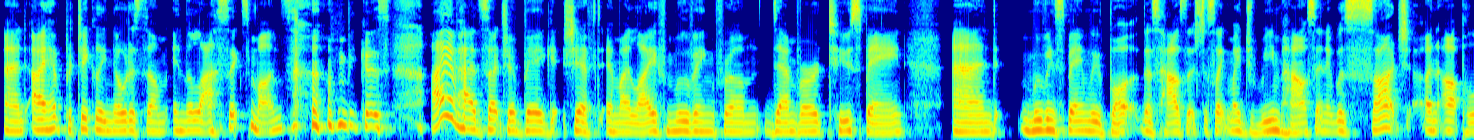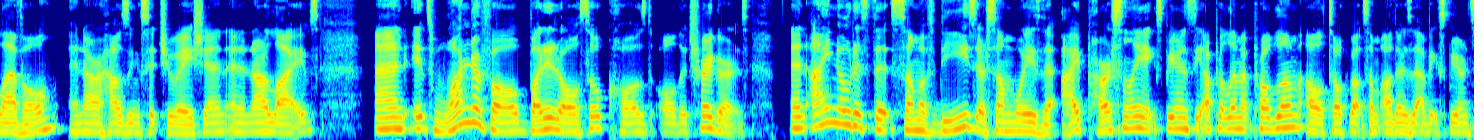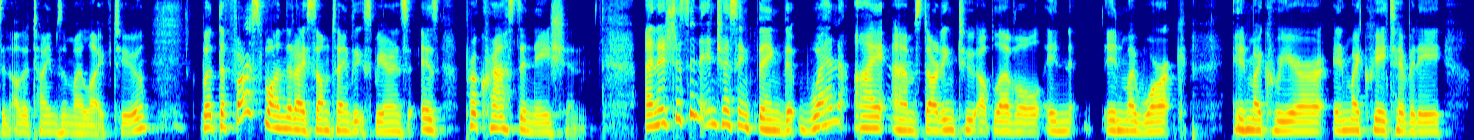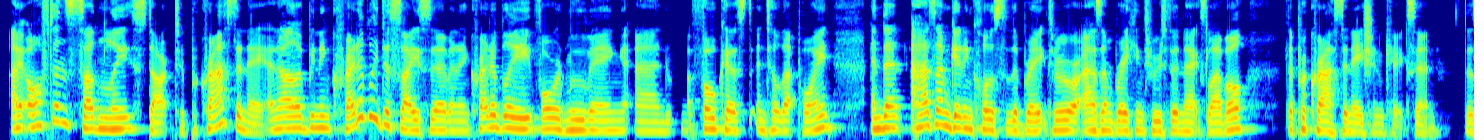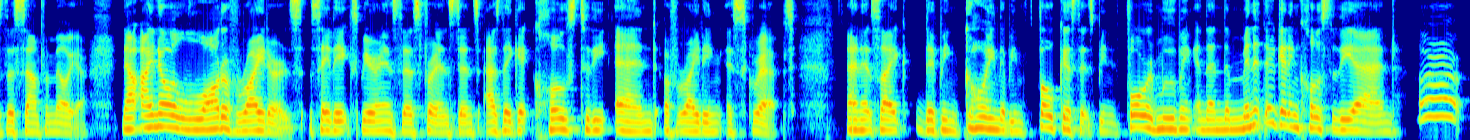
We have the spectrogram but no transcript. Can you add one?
And I have particularly noticed them in the last six months because I have had such a big shift in my life moving from Denver to Spain and moving Spain, we've bought this house that's just like my dream house. And it was such an up level in our housing situation and in our lives. And it's wonderful, but it also caused all the triggers. And I noticed that some of these are some ways that I personally experienced the upper limit problem. I'll talk about some others that I've experienced in other times in my life too. But the first one that I sometimes experience is procrastination. And it's just an interesting thing that when I am starting to up level in, in my work, in my career, in my creativity, I often suddenly start to procrastinate and I'll have been incredibly decisive and incredibly forward moving and focused until that point. And then as I'm getting close to the breakthrough or as I'm breaking through to the next level, the procrastination kicks in. Does this sound familiar? Now, I know a lot of writers say they experience this, for instance, as they get close to the end of writing a script. And it's like they've been going, they've been focused, it's been forward moving. And then the minute they're getting close to the end,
